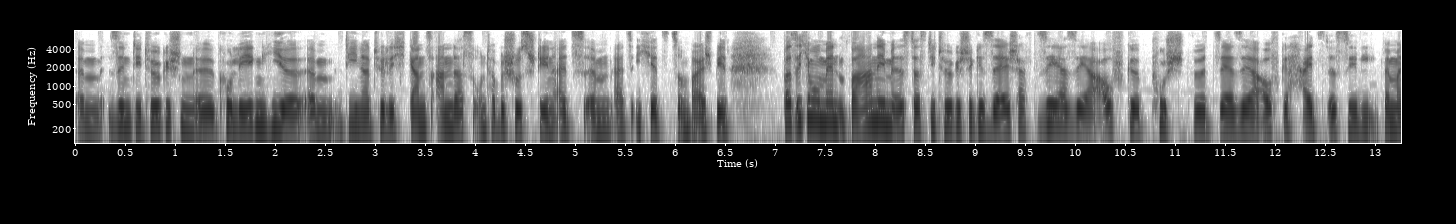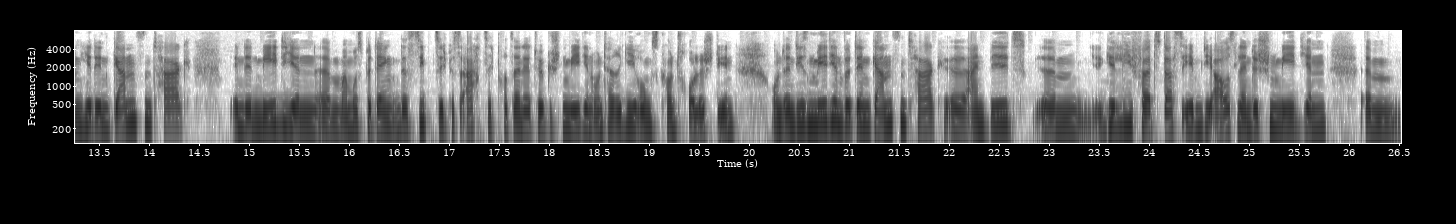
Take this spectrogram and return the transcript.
ähm, sind die türkischen äh, Kollegen hier, ähm, die natürlich ganz anders unter Beschuss stehen als, ähm, als ich jetzt zum Beispiel. Was ich im Moment wahrnehme, ist, dass die türkische Gesellschaft sehr, sehr aufgepusht wird, sehr, sehr aufgeheizt ist. Sie, wenn man hier den ganzen Tag in den Medien, äh, man muss bedenken, dass 70 bis 80 Prozent der türkischen Medien unter Regierungskontrolle stehen. Und in diesen Medien wird den ganzen Tag äh, ein Bild ähm, geliefert, dass eben die ausländischen Medien ähm,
